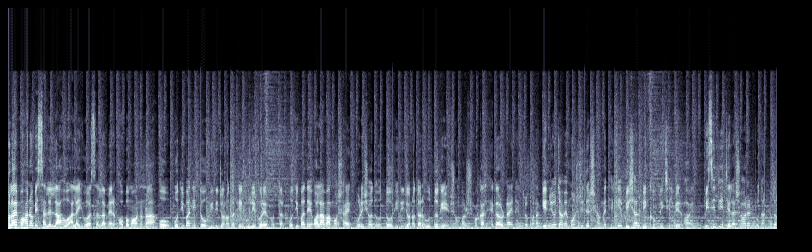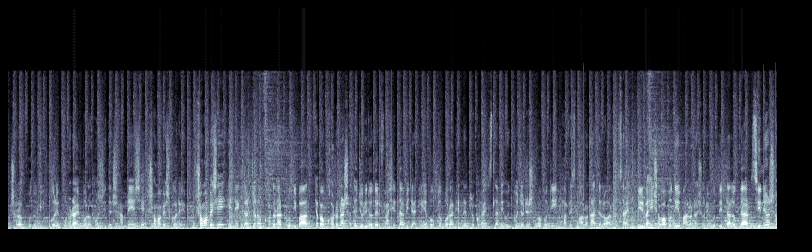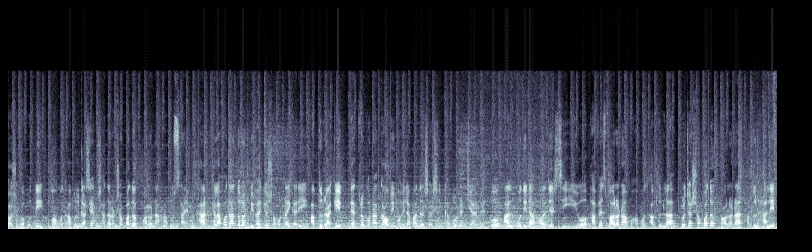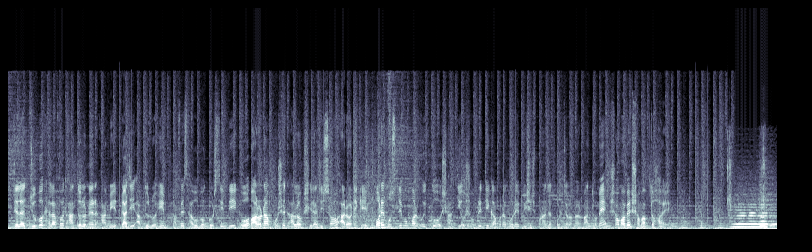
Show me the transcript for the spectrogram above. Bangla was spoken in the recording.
ভোলায় মহানবী সাল্লাল্লাহু আলাইহুয়াসাল্লামের অবমাননা ও প্রতিবাদী তৌহিদি জনতাকে গুলি করে হত্যার প্রতিবাদে অলামা মশায়েক পরিষদ ও তৌহিদি জনতার উদ্যোগে সোমবার সকাল এগারোটায় নেত্রকোনা কেন্দ্রীয় জামে মসজিদের সামনে থেকে বিশাল বিক্ষোভ মিছিল বের হয়। মিছিলটি জেলা শহরের প্রধান প্রধান সড়ক প্রদক্ষিণ করে পুনরায় বড় মসজিদের সামনে এসে সমাবেশ করে। সমাবেশে এই নেককারজনক ঘটনার প্রতিবাদ এবং ঘটনার সাথে জড়িতদের ফাঁসির দাবি জানিয়ে বক্তব্য রাখেন নেত্রকোনা ইসলামী ঐক্যজোটের সভাপতি হাফেজ মাওলানা দেলোয়ার হোসাইন। নির্বাহী সভাপতি মাওলানা শরীফুদ্দিন তালুকদার সিনিয়র সহসভাপতি মোহাম্মদ আবুল কাশেম, সাধারণ সম্পাদক মাওলানা আবু সায়েম খান, খেলাফত আন্দোলন বিভাগীয় সমন্বয়কারী আব্দুর রাকিব, নেত্রকোনা কাউমি মহিলা মাদ্রাসার শিক্ষা বোর্ডের চেয়ারম্যান ও আল মদিনা হজের সিইও হাফেজ মাওলানা মোহাম্মদ আবদুল্লাহ, প্রচার সম্পাদক মাওলানা আব্দুল হালিম, জেলা যুব খেলাফত আন্দোলনের আমির গাজী আব্দুর রহিম, হাফেজ আবু বক্কর সিদ্দিক ও মাওলানা মোর্শেদ আলম সিরাজি সহ আরও অনেকে। পরে মুসলিম উম্মার ঐক্য ও শান্তি ও সমৃদ্ধি কামনা করে বিশেষ মোনাজাত পরিচালনার মাধ্যমে সমাবেশ সমাপ্ত হয়। Música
